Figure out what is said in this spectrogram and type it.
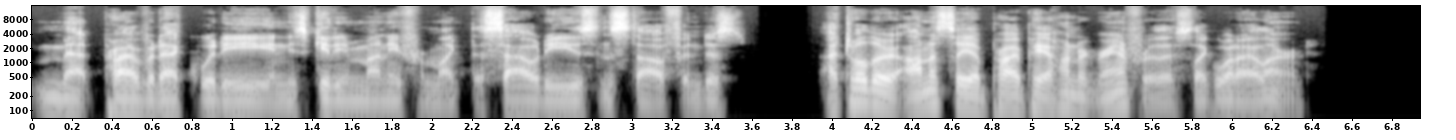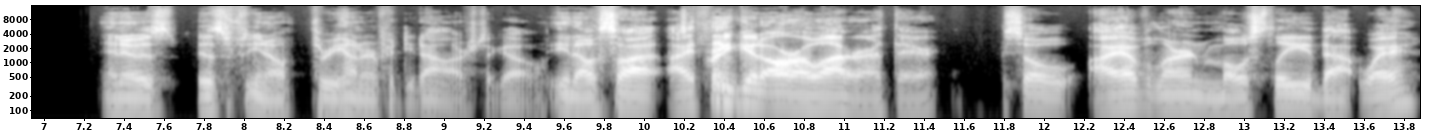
met private equity and he's getting money from like the Saudis and stuff. And just, I told her honestly, I'd probably pay a hundred grand for this, like what I learned. And it was, it was, you know, $350 to go, you know, so I, I think pretty good ROI right there. So I have learned mostly that way.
